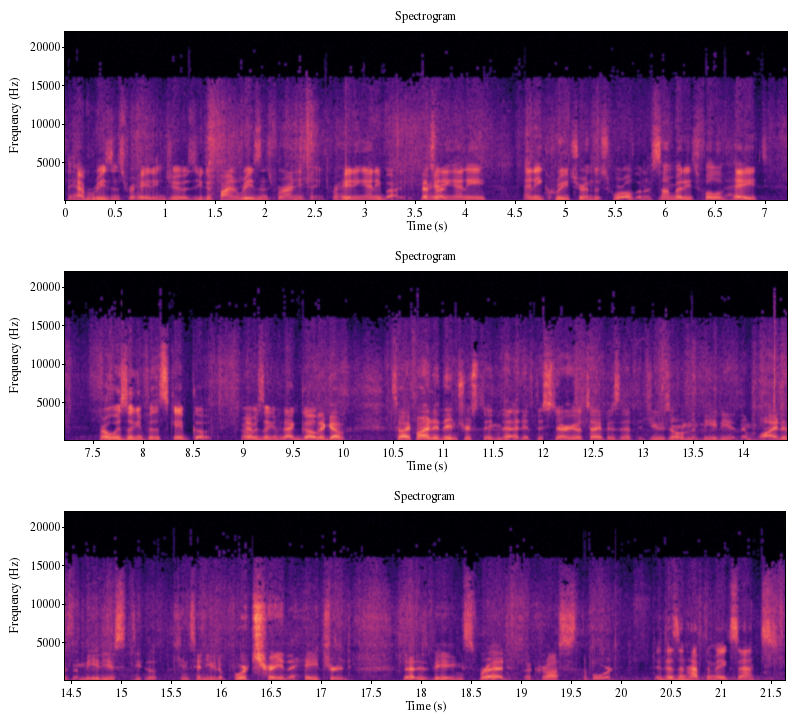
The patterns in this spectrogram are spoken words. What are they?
they have reasons for hating Jews. You could find reasons for anything, for hating anybody, for That's right. hating any any creature in this world. And if somebody's full of hate, they're always looking for the scapegoat. They're Yeah. always looking for that goat. The goat. So I find it interesting that if the stereotype is that the Jews own the media, then why does the media st- uh, continue to portray the hatred that is being spread across the board? It doesn't have to make sense.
